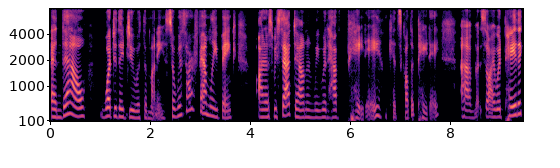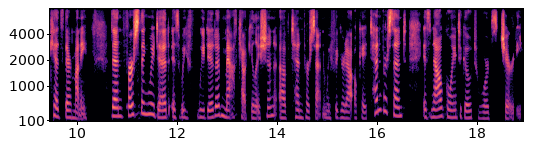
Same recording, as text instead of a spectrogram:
And now what do they do with the money? So with our family bank, as we sat down and we would have payday, the kids called it payday. Um, so I would pay the kids their money. Then first thing we did is we we did a math calculation of 10% and we figured out okay, 10% is now going to go towards charity,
